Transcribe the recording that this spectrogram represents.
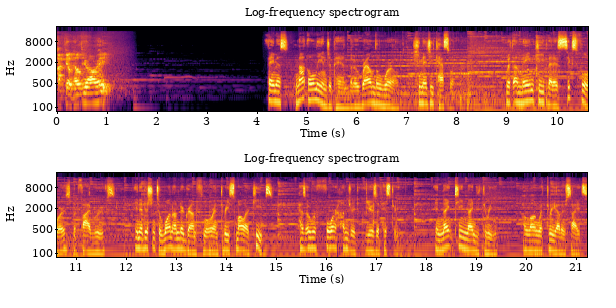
I feel healthier already. Famous not only in Japan but around the world, Himeji Castle. With a main keep that has six floors but five roofs, in addition to one underground floor and three smaller keeps, has over 400 years of history. In 1993, along with three other sites,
